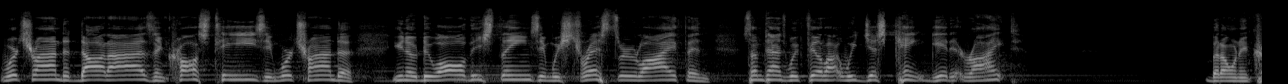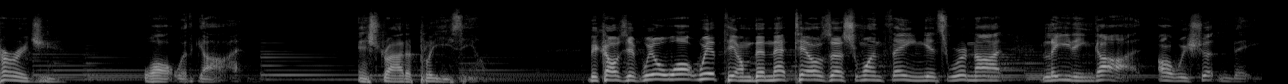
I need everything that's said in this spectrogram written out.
We're trying to dot I's and cross T's, and we're trying to, you know, do all these things, and we stress through life, and sometimes we feel like we just can't get it right. But I want to encourage you walk with God and strive to please Him. Because if we'll walk with him, then that tells us one thing it's we're not leading God, or we shouldn't be.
